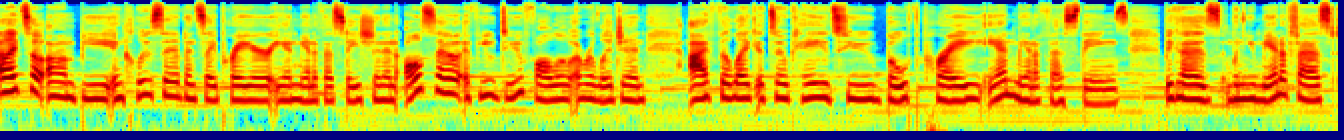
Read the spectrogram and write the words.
I like to um be inclusive and say prayer and manifestation. And also, if you do follow a religion, I feel like it's okay to both pray and manifest things because when you manifest,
